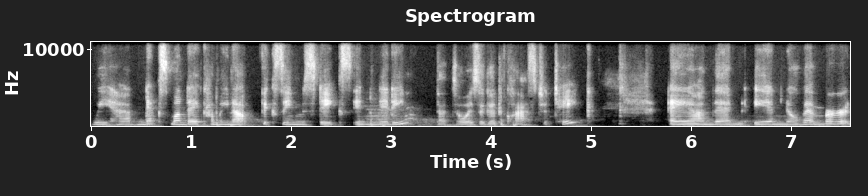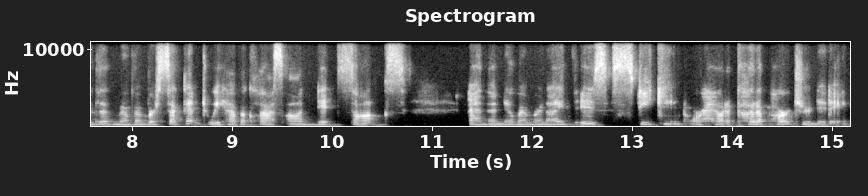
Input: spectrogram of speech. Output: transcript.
we have next Monday coming up, Fixing Mistakes in Knitting. That's always a good class to take. And then in November, the November 2nd, we have a class on knit socks. And then November 9th is steeking or how to cut apart your knitting.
